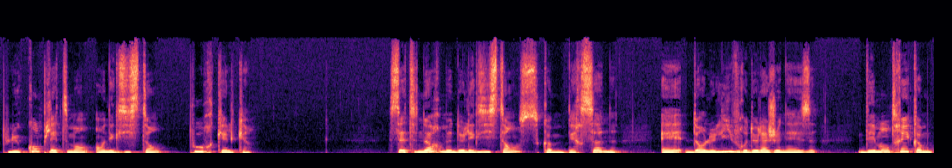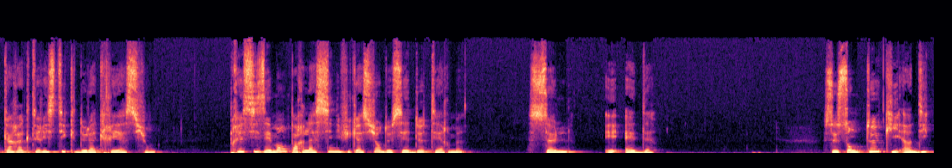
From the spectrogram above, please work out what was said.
plus complètement en existant pour quelqu'un. Cette norme de l'existence comme personne est, dans le livre de la Genèse, démontrée comme caractéristique de la création, précisément par la signification de ces deux termes, seul et aide. Ce sont eux qui indiquent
